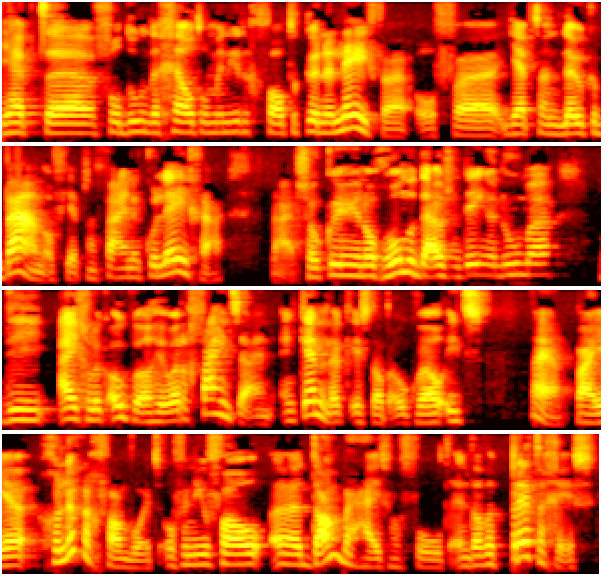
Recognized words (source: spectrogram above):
je hebt uh, voldoende geld om in ieder geval te kunnen leven. Of uh, je hebt een leuke baan. Of je hebt een fijne collega. Nou, zo kun je nog honderdduizend dingen noemen die eigenlijk ook wel heel erg fijn zijn. En kennelijk is dat ook wel iets nou ja, waar je gelukkig van wordt. Of in ieder geval uh, dankbaarheid van voelt. En dat het prettig is.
